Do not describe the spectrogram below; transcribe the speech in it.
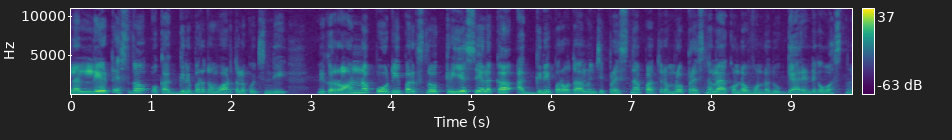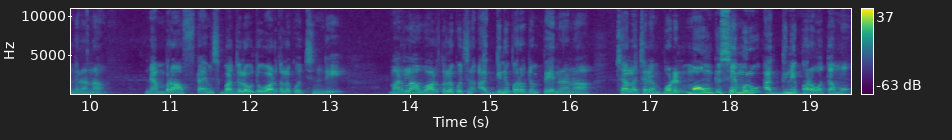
ఇలా లేటెస్ట్గా ఒక అగ్నిపర్వతం వార్తలకు వచ్చింది. మీకు రానున్న పోటీ పరీక్షలో క్రియాశీలక అగ్నిపర్వతాల నుంచి ప్రశ్న పత్రంలో ప్రశ్న లేకుండా ఉండదు. గ్యారెంటీగా వస్తుంది నాన్న. నెంబర్ ఆఫ్ టైమ్స్ బద్దలవుతూ వార్తలకు వచ్చింది. మరలా వార్తలకు వచ్చిన అగ్నిపర్వతం పేరు నాన్న చాలా చాలా ఇంపార్టెంట్ మౌంట్ సెమురు అగ్నిపర్వతము.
